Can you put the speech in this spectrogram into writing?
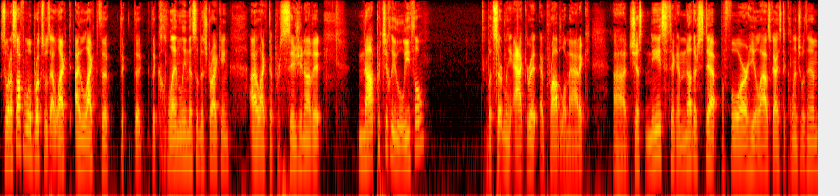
so what I saw from Will Brooks was I liked I liked the, the the the cleanliness of the striking. I liked the precision of it. Not particularly lethal, but certainly accurate and problematic. Uh, just needs to take another step before he allows guys to clinch with him.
